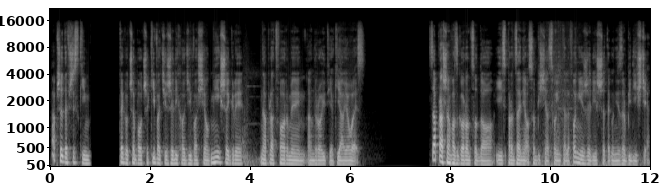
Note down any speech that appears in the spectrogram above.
a przede wszystkim tego trzeba oczekiwać, jeżeli chodzi właśnie o mniejsze gry na platformy Android jak i iOS. Zapraszam Was gorąco do jej sprawdzenia osobiście na swoim telefonie, jeżeli jeszcze tego nie zrobiliście.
